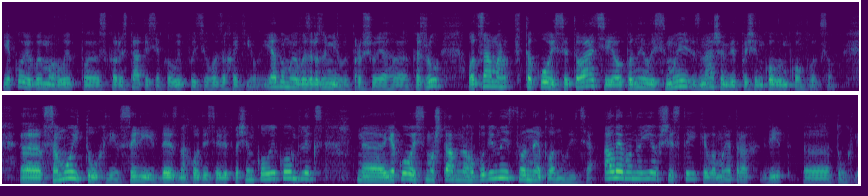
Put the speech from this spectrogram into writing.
якою ви могли б е, скористатися, коли б ви цього захотіли. Я думаю, ви зрозуміли, про що я е, кажу. От саме в такій ситуації опинились ми з нашим відпочинковим комплексом. Е, В самій Тухлі, в селі, де знаходиться відпочинковий комплекс, е, якогось масштабного будівництва не планується, але воно є в 6 кілометрах від е, Тухлі.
